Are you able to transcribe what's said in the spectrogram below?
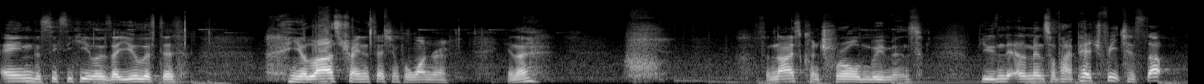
ain't the 60 kilos that you lifted in your last training session for one rep. You know? So nice controlled movements using the elements of hypertrophy, chest up,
